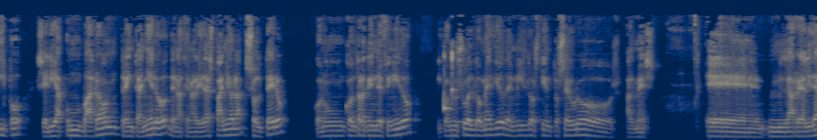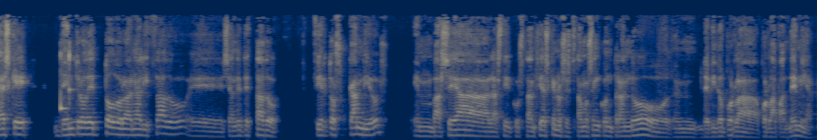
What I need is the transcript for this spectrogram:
tipo sería un varón treintañero de nacionalidad española, soltero, con un contrato indefinido y con un sueldo medio de 1.200 euros al mes. Eh, la realidad es que dentro de todo lo analizado eh, se han detectado ciertos cambios en base a las circunstancias que nos estamos encontrando em, debido por la, por la pandemia.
